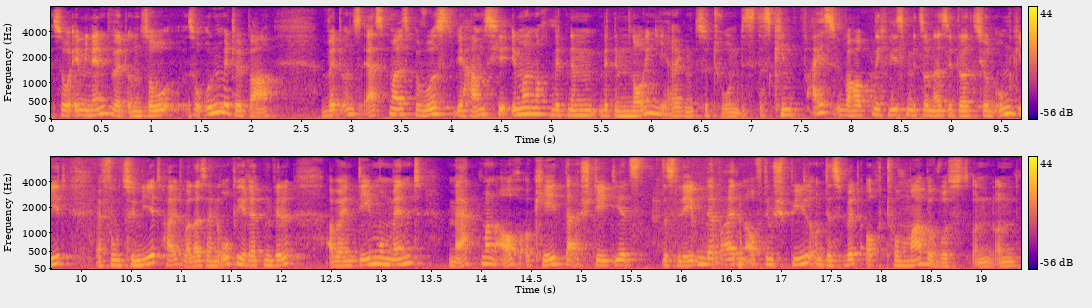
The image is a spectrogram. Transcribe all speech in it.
so eminent wird und so, so unmittelbar, wird uns erstmals bewusst, wir haben es hier immer noch mit einem, mit einem Neunjährigen zu tun. Das, das Kind weiß überhaupt nicht, wie es mit so einer Situation umgeht. Er funktioniert halt, weil er seinen Opi retten will. Aber in dem Moment merkt man auch, okay, da steht jetzt das Leben der beiden auf dem Spiel und das wird auch Thomas bewusst. Und, und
